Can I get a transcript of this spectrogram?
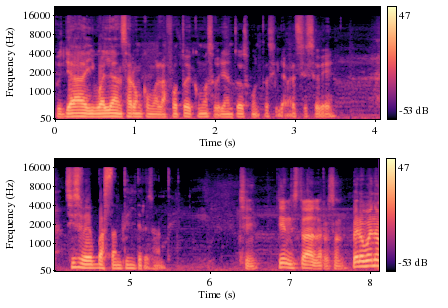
pues ya igual lanzaron como la foto de cómo se verían todas juntas y la verdad sí se ve, sí se ve bastante interesante. Sí, tienes toda la razón. Pero bueno,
